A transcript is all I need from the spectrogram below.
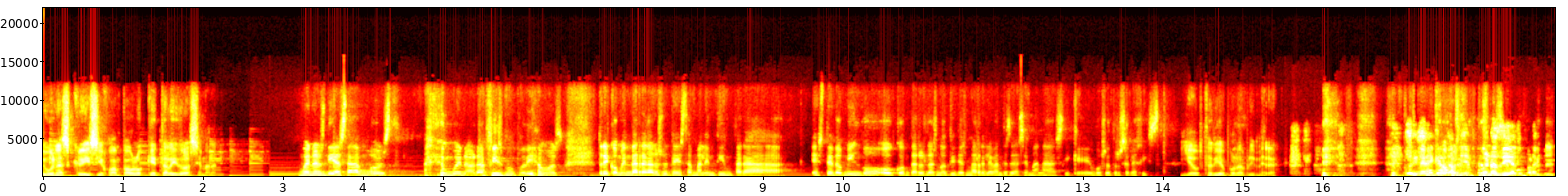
Muy buenas, Chris y Juan Pablo. ¿Qué tal ha ido la semana? Buenos días a ambos. Bueno, ahora mismo podríamos recomendar regalos de San Valentín para este domingo o contaros las noticias más relevantes de la semana, así que vosotros elegís. Yo optaría por la primera. pues sí, también. Buenos días por aquí.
